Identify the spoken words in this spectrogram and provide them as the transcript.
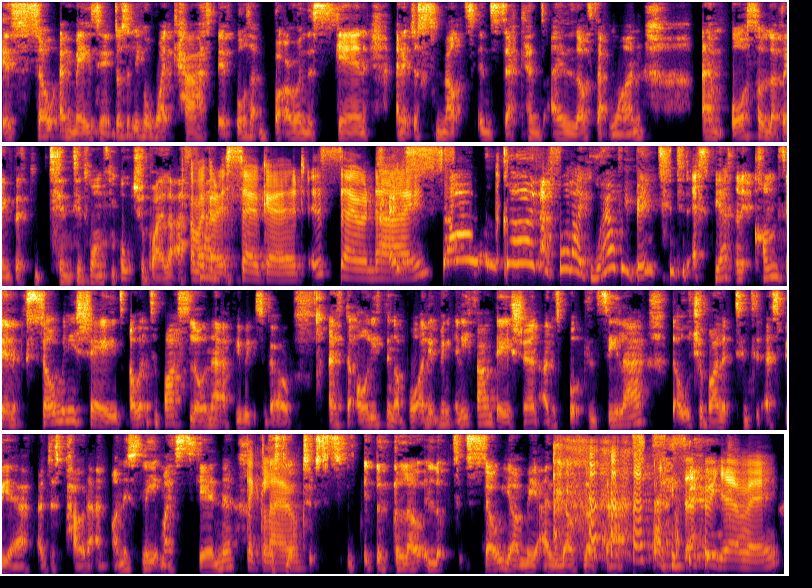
is so amazing. It doesn't leave a white cast. It feels like butter on the skin and it just melts in seconds. I love that one. I'm also loving the tinted one from Ultra Violette. I Oh my God, like it's so good. It's so nice. it's so good. I feel like where have we been tinted SPF? And it comes in so many shades. I went to Barcelona a few weeks ago, and it's the only thing I bought. I didn't bring any foundation. I just bought concealer, the Ultra Violette tinted SPF, and just powder. And honestly, my skin The just glow. looked the glow. It looked so yummy. I love love that. so yummy.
